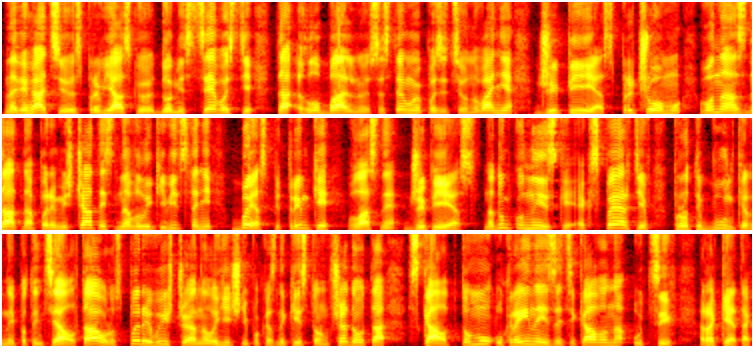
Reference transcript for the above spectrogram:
навігацією з прив'язкою до місцевості та глобальною системою позиціонування GPS. Причому вона здатна переміщатись на великій відстані без підтримки власне GPS. На думку низки експертів, протибункерний потенціал Таурус перевищує аналогічні показники Storm Shadow та Scalp, тому Україна і зацікавлена у цих ракетах.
